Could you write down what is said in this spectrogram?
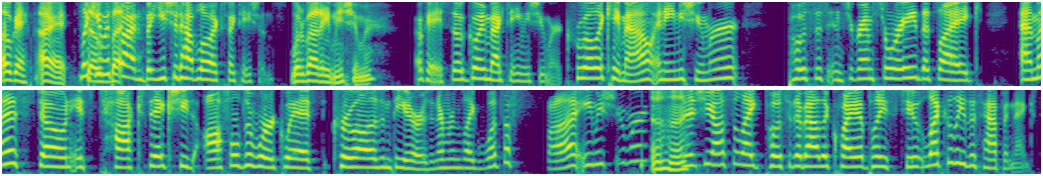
Okay. All right. Like so, it was but fun, but you should have low expectations. What about Amy Schumer? Okay, so going back to Amy Schumer, Cruella came out, and Amy Schumer posts this Instagram story that's like, Emma Stone is toxic. She's awful to work with. Cruella's in theaters, and everyone's like, "What the fuck, Amy Schumer?" Uh-huh. And then she also like posted about The Quiet Place too. Luckily, this happened next.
